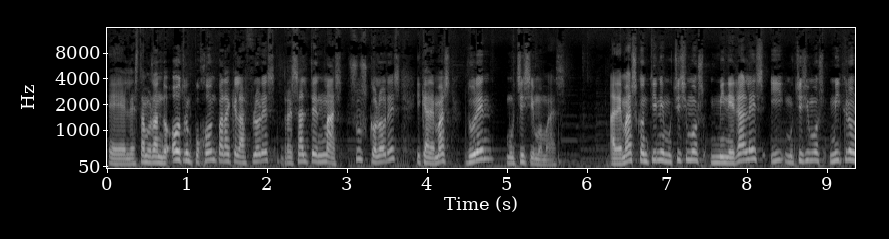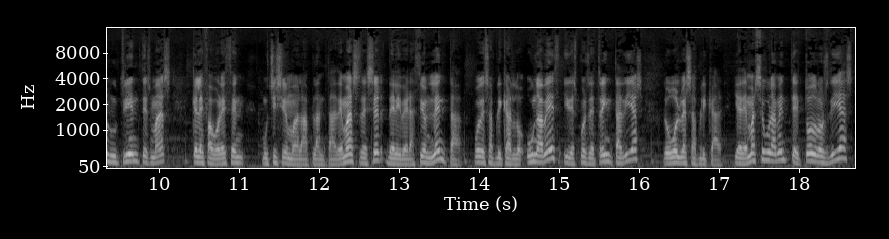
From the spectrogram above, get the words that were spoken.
eh, le estamos dando otro empujón para que las flores resalten más sus colores y que además duren muchísimo más. Además contiene muchísimos minerales y muchísimos micronutrientes más que le favorecen muchísimo a la planta. Además de ser de liberación lenta, puedes aplicarlo una vez y después de 30 días lo vuelves a aplicar. Y además seguramente todos los días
